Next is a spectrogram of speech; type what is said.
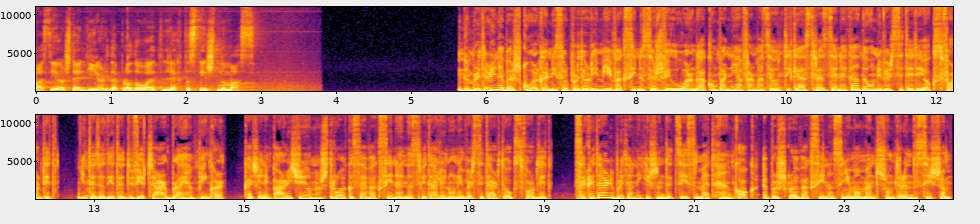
Pasi është e lirë dhe prodhohet lehtësisht në masë. Në Mbretërinë e Bashkuar ka nisur përdorimi i vaksinës së zhvilluar nga kompania farmaceutike AstraZeneca dhe Universiteti i Oksfordit. Një tetëdhjetë e dy vjeçar, Brian Pinker, ka qenë i pari që iu nënshtrua kësaj vaksine në Spitalin Universitar të Oksfordit. Sekretari britanik i Shëndetësisë, Matt Hancock, e përshkroi vaksinën si një moment shumë të rëndësishëm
